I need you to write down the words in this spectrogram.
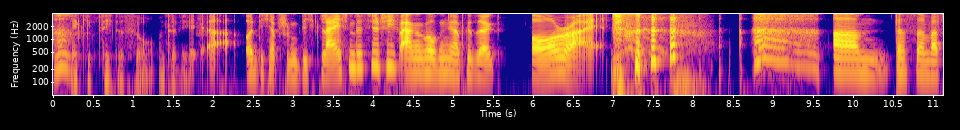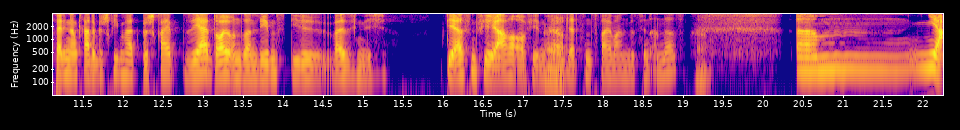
ergibt sich das so unterwegs. Ja, und ich habe schon dich gleich ein bisschen schief angeguckt und habe gesagt, alright. Ähm, das, ähm, was Ferdinand gerade beschrieben hat, beschreibt sehr doll unseren Lebensstil, weiß ich nicht. Die ersten vier Jahre auf jeden ja. Fall. Die letzten zwei waren ein bisschen anders. Ja. Ähm, ja.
